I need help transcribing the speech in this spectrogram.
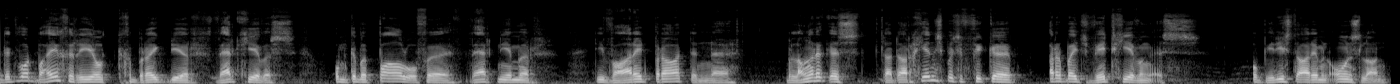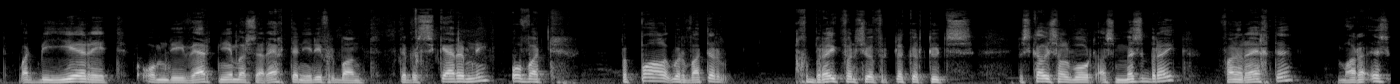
dit word baie gereeld gebruik deur werkgewers om te bepaal of 'n werknemer die waarheid praat en uh, belangrik is dat daar geen spesifieke arbeidswetgewing is op hierdie stadium in ons land wat beheer het om die werknemer se regte in hierdie verband te beskerm nie of wat bepaal oor watter gebruik van so 'n verklikkertoets beskou sal word as misbruik van regte maar daar is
